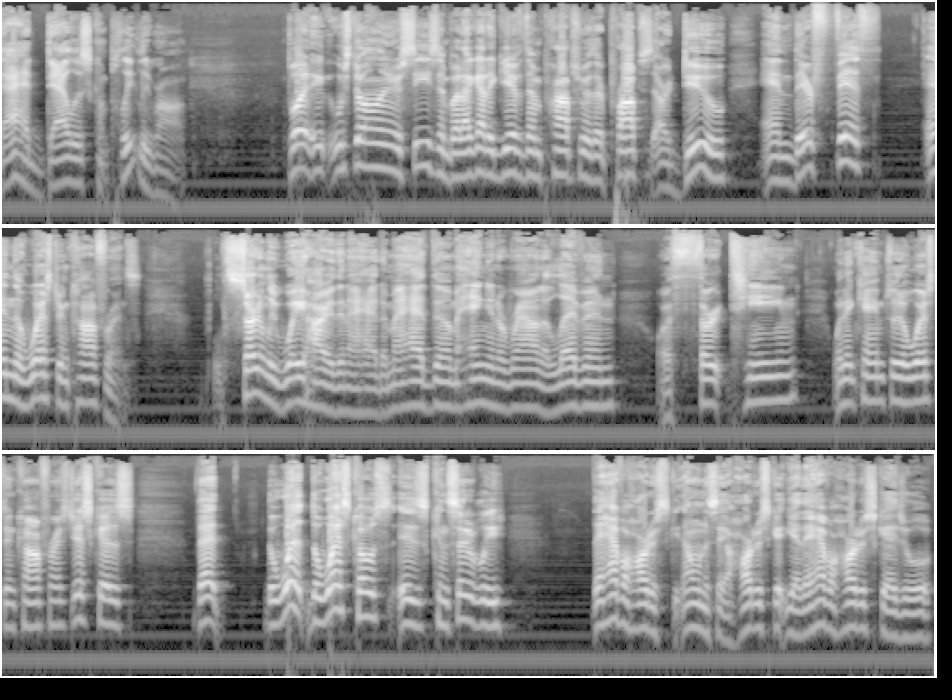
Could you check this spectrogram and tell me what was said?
I had Dallas completely wrong. But it, we're still in their season. But I got to give them props where their props are due and they're fifth in the Western Conference. Certainly way higher than I had them. I had them hanging around 11 or 13 when it came to the Western Conference, just because that the west the West Coast is considerably they have a harder I want to say a harder schedule. Yeah, they have a harder schedule,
